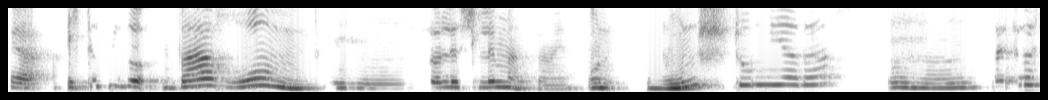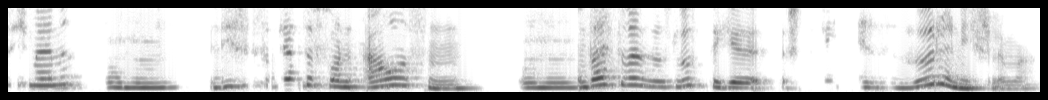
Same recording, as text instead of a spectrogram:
Ja. Ich dachte so, warum mhm. soll es schlimmer sein? Und wünschst du mir das? Mhm. Weißt du, was ich meine? Mhm. Dieses Ganze von außen. Mhm. Und weißt du, was das Lustige ist? Es würde nicht schlimmer.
